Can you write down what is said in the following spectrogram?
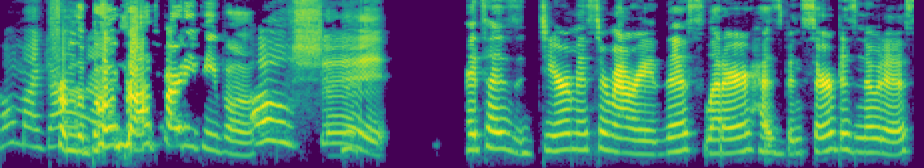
Oh my god! From the Bone Broth Party people. Oh shit! It says, "Dear Mr. Mowry, this letter has been served as notice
